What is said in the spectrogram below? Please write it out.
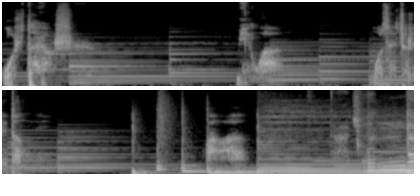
我是太阳石，明晚我在这里等你。晚安。他真的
